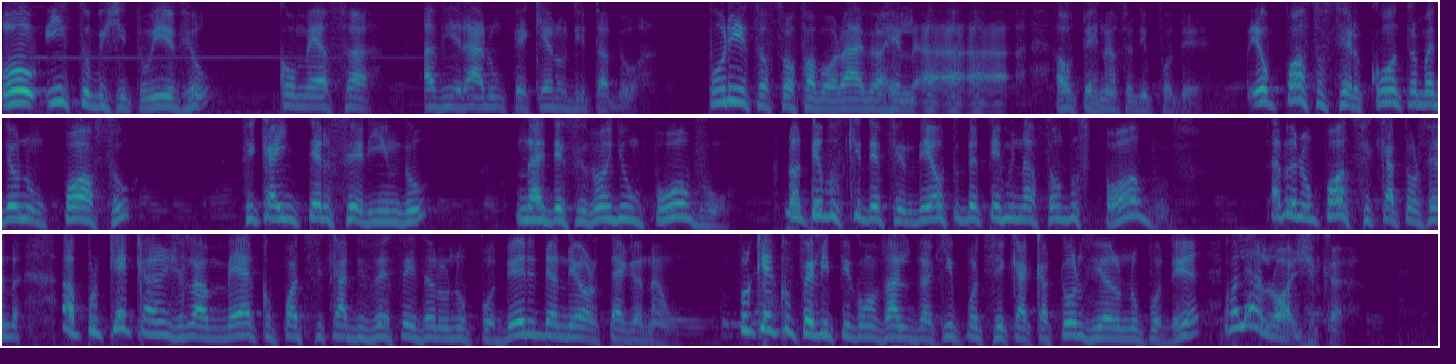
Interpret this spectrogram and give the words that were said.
ou insubstituível começa a virar um pequeno ditador. Por isso eu sou favorável à, alternância de poder. Eu posso ser contra, mas eu não posso ficar interferindo nas decisões de um povo. Nós temos que defender a autodeterminação dos povos. Eu não posso ficar torcendo. Ah, por que, que a Angela Merkel pode ficar 16 anos no poder e Daniel Ortega não? Por que, que o Felipe González aqui pode ficar 14 anos no poder? Qual é a lógica?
